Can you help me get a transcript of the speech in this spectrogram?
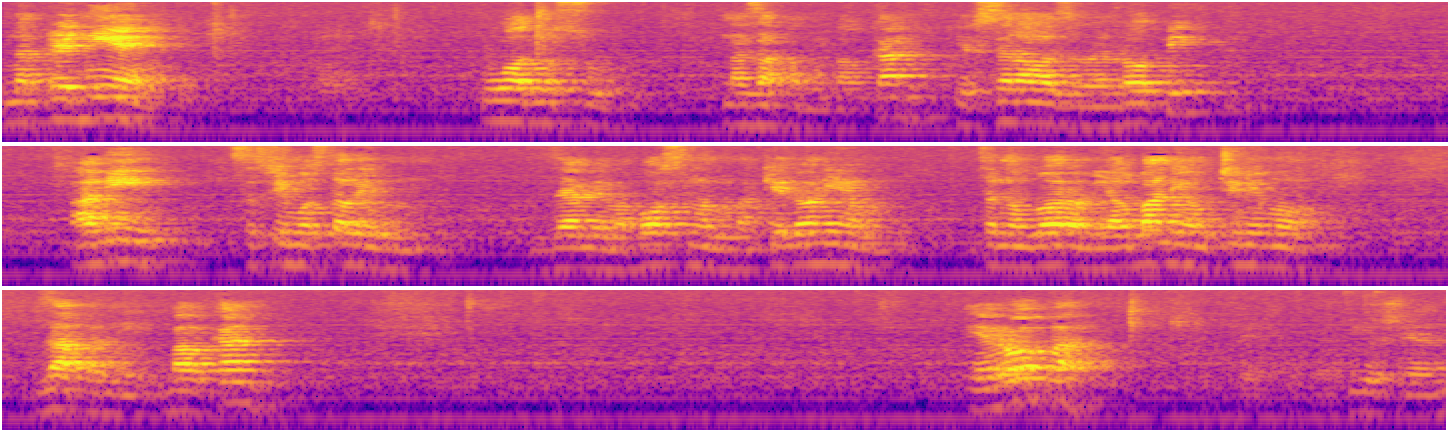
naprednije u odnosu na zapadni Balkan, jer se nalaze u Evropi, a mi sa svim ostalim zemljama, Bosnom, Makedonijom, Crnom Gorom i Albanijom činimo zapadni Balkan. Evropa, još jedno,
